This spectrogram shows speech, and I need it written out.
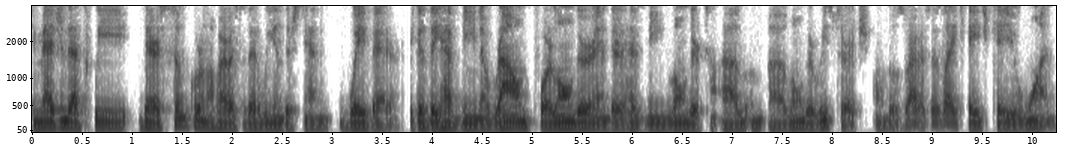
imagine that we, there are some coronaviruses that we understand way better because they have been around for longer and there has been longer, uh, uh, longer research on those viruses like HKU1.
